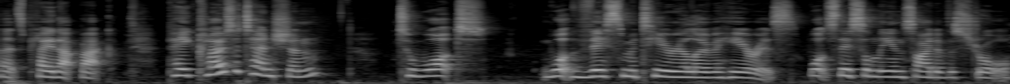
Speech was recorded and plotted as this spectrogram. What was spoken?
Let's play that back pay close attention to what what this material over here is. What's this on the inside of the straw?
